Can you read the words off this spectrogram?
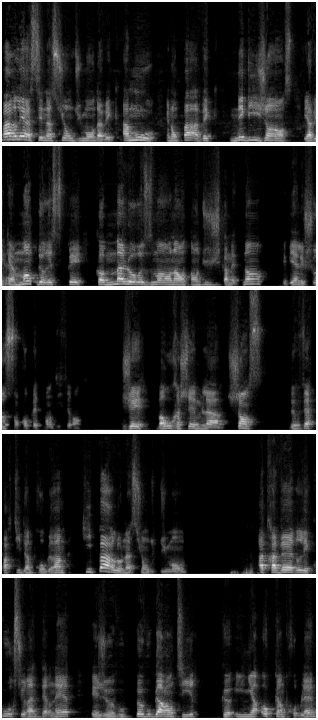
parlez à ces nations du monde avec amour et non pas avec négligence et avec un manque de respect, comme malheureusement on a entendu jusqu'à maintenant, eh bien les choses sont complètement différentes. J'ai, Baruch Hashem, la chance de faire partie d'un programme qui parle aux nations du monde à travers les cours sur Internet et je peux vous garantir qu'il n'y a aucun problème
